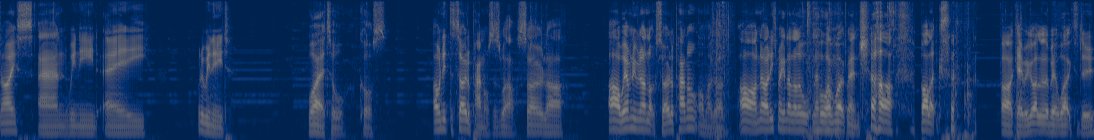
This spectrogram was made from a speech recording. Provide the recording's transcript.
Nice. And we need a... What do we need? Wire tool, of course. Oh, we need the solar panels as well. Solar... Oh, we haven't even unlocked solar panel? Oh my god. Oh no, I need to make another level, level 1 workbench. Bollocks. oh, okay, we got a little bit of work to do.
